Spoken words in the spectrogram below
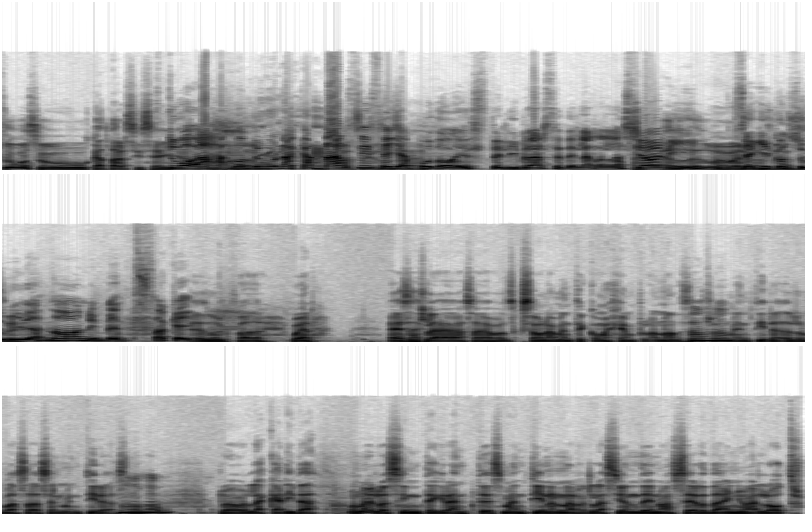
Tuvo su catarsis ella. Tuvo, donde hubo una catarsis, Sí, o ella sea, pudo este, librarse de la relación es- y es muy bueno, seguir sí, con su sí. vida. No, no inventes. Ok. Es muy padre. Bueno, Esa es la, o sea, solamente como ejemplo, ¿no? De esas mentiras basadas en mentiras, ¿no? Luego, la caridad. Uno de los integrantes mantiene una relación de no hacer daño al otro.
